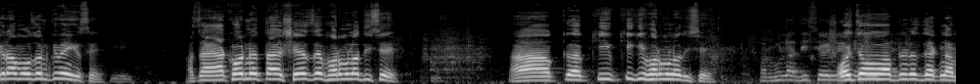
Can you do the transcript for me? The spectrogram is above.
গ্রাম ওজন কমে গেছে? আচ্ছা এখন তা সে যে ফর্মুলা দিছে ক- কি কি কি ফর্মুলা দিছে? ফর্মুলা দিছে ওই তো আপনারা দেখলাম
